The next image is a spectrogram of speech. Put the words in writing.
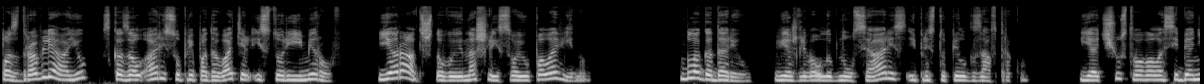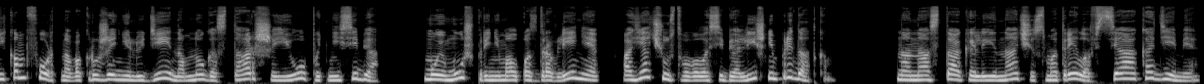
«Поздравляю», – сказал Арису преподаватель истории миров. «Я рад, что вы нашли свою половину». «Благодарю», – вежливо улыбнулся Арис и приступил к завтраку. Я чувствовала себя некомфортно в окружении людей намного старше и опытнее себя. Мой муж принимал поздравления, а я чувствовала себя лишним придатком. На нас так или иначе смотрела вся академия.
